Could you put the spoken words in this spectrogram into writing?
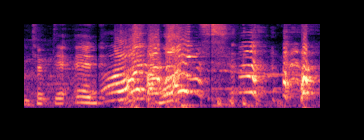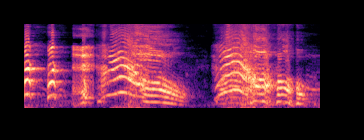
he took da- and Oh, what? How? How?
